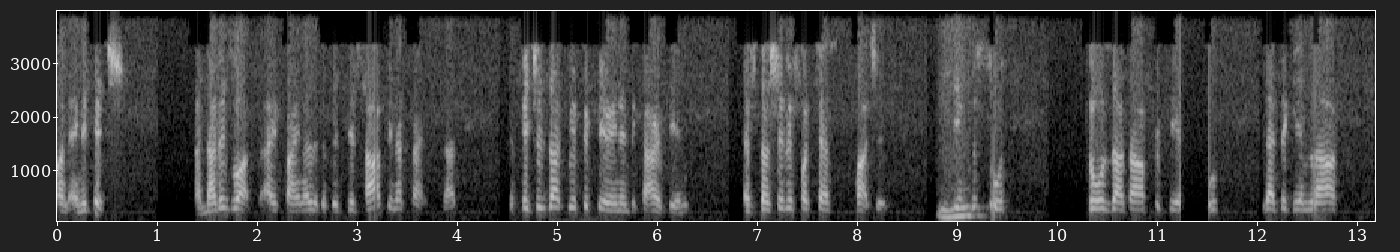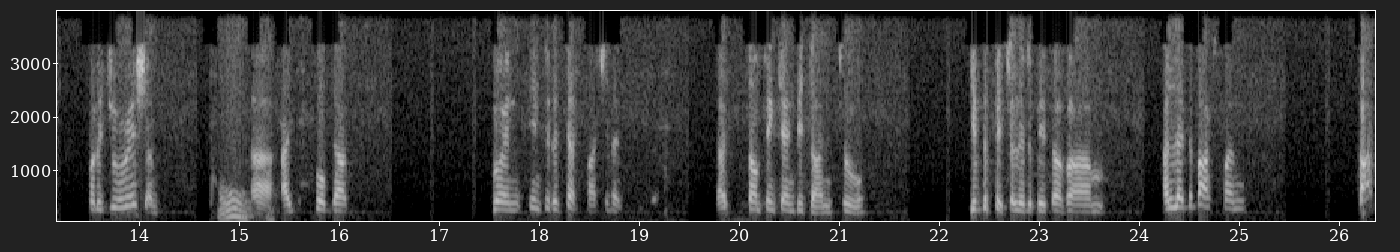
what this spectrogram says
on any pitch, and that is what I find a little bit disheartening at times. That the pitches that we're preparing in the Caribbean, especially for test matches, seem to suit those that are prepared to let the game last for the duration. Oh. Uh, I hope that going into the test match that something can be done to give the pitch a little bit of um, and let the batsman bat,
